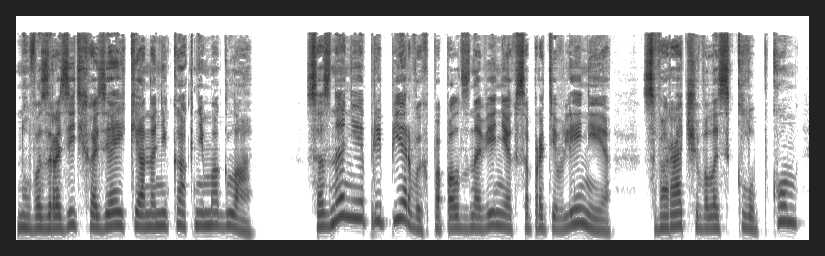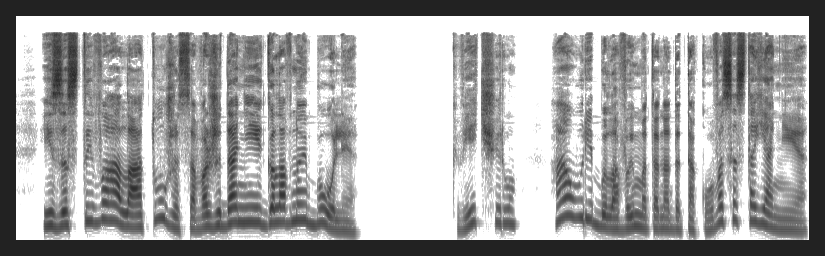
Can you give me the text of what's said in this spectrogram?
Но возразить хозяйке она никак не могла. Сознание при первых поползновениях сопротивления сворачивалось клубком и застывало от ужаса в ожидании головной боли. К вечеру Аури была вымотана до такого состояния,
